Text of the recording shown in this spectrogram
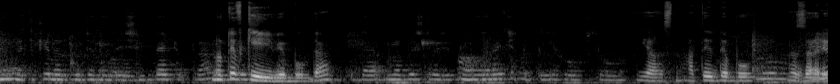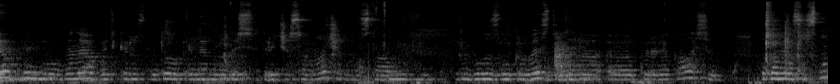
ми таки розбудили десь в 5 утра. Ну ти в Києві був, так? Да, ми швидко зібрали речі та поїхали в село. Ясно. А ти де був? Ну, Назарій. Я був, мене батьки розбудили примерно десь в 3 часа ночі, ми встали. Було звуковисто, я перелякалася. Потім я заснув,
